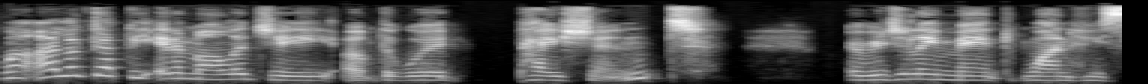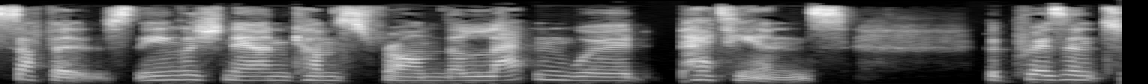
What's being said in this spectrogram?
Well, I looked up the etymology of the word patient. Originally meant one who suffers. The English noun comes from the Latin word patiens, the present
